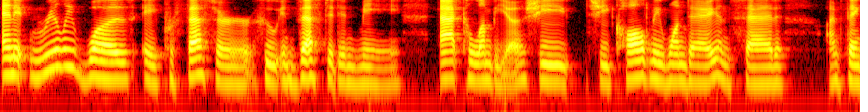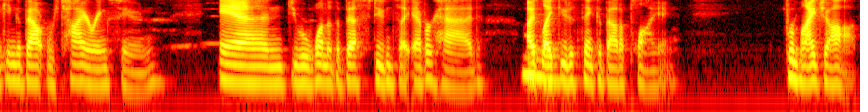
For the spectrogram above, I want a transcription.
And it really was a professor who invested in me at Columbia. She she called me one day and said, "I'm thinking about retiring soon, and you were one of the best students I ever had. Mm. I'd like hmm. you to think about applying." for my job.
